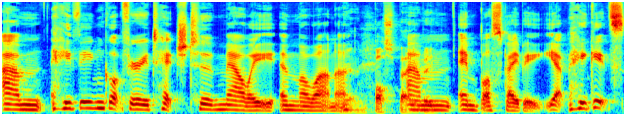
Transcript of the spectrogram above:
Um, he then got very attached to Maui and Moana Boss Baby. um, and Boss Baby. Yep, he gets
